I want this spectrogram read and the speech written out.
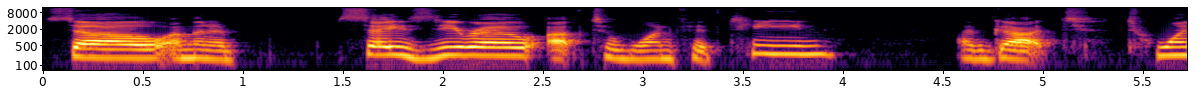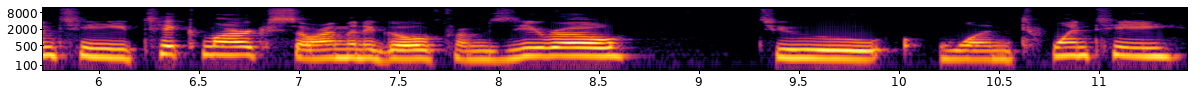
So I'm going to say zero up to 115. I've got 20 tick marks, so I'm going to go from zero to 120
